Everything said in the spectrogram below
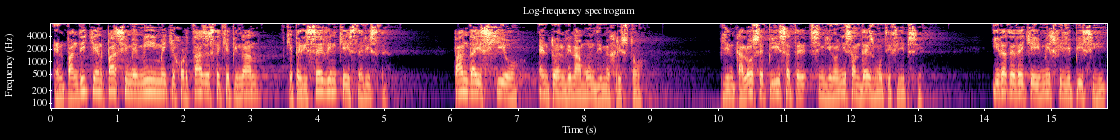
Εν παντή και εν πάση με μη είμαι και χορτάζεστε και πεινάν και περισσεύειν και υστερίστε. Πάντα ισχύω εν το ενδυναμούντι με Χριστό. Πλην καλώς επιήσατε συγκοινωνήσαντές μου τη θλίψη. Είδατε δε και εμείς Φιλιππίσιοι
